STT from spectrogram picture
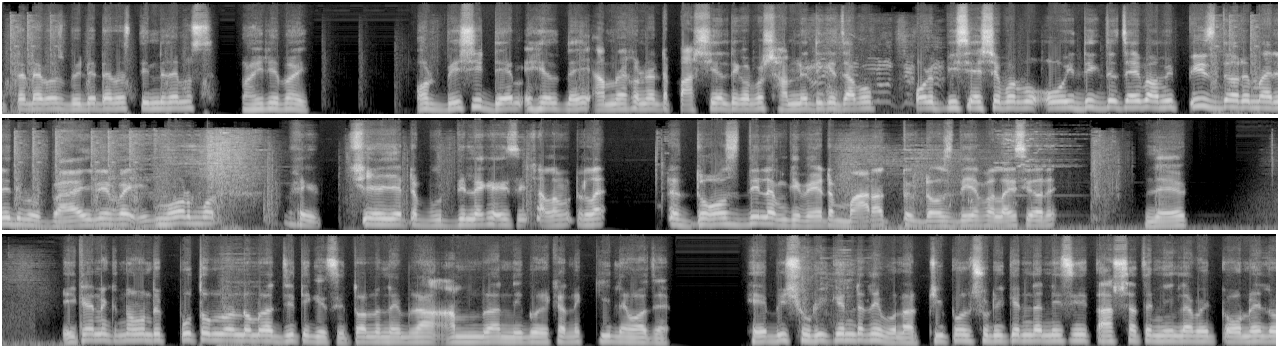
একটা ড্যামেজ দুইটা ড্যামেজ তিনটে ড্যামেজ ভাই রে ভাই ওর বেশি ড্যাম হেলথ নেই। আমরা এখন একটা পার্সিয়ালটি করব, সামনের দিকে যাব পরে পিছে এসে পড়ব, ওই দিক দিয়ে যাইবো, আমি পিস ধরে মারিয়ে দিব। ভাই রে ভাই, মর মর। ভাই সেই একটা বুদ্ধি লেখাইছি সালামটোলা ডস দিলাম কি ভাই এটা মারাত্মক ডস দিয়ে ফেলাইছি ওরে। হোক, এখানে কিন্তু আমাদের প্রথম রাউন্ড আমরা জিতে গেছি। তাহলে আমরা আমরা নিব এখানে কি নেওয়া যায়? হেভি শুরিকেনটা নেব না ট্রিপল শুরিকেনটা নিছি, তার সাথে নিলাম এই টনেলো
